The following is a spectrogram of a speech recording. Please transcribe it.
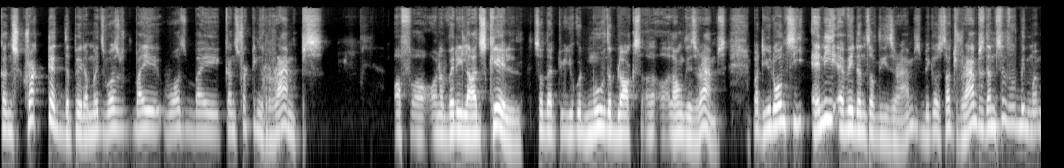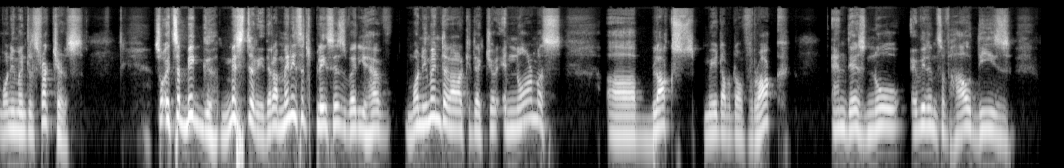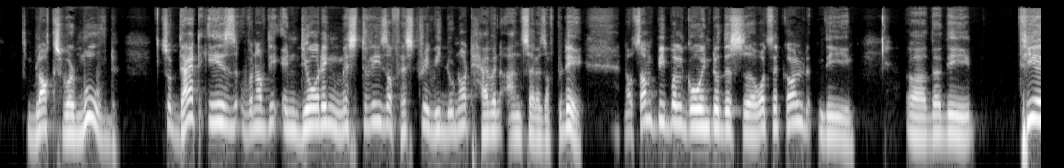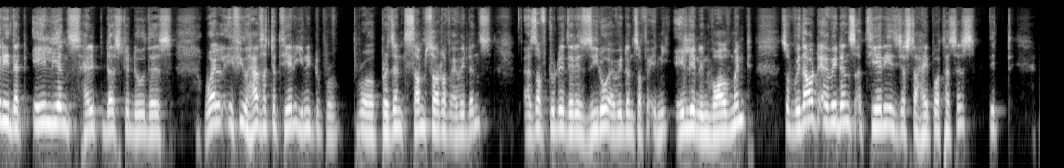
constructed the pyramids was by was by constructing ramps of uh, on a very large scale so that you could move the blocks uh, along these ramps. But you don't see any evidence of these ramps because such ramps themselves would be monumental structures. So it's a big mystery. There are many such places where you have monumental architecture enormous uh, blocks made out of rock and there's no evidence of how these blocks were moved so that is one of the enduring mysteries of history. We do not have an answer as of today. Now, some people go into this. Uh, what's it called? The uh, the the theory that aliens helped us to do this. Well, if you have such a theory, you need to present some sort of evidence. As of today, there is zero evidence of any alien involvement. So, without evidence, a theory is just a hypothesis. It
